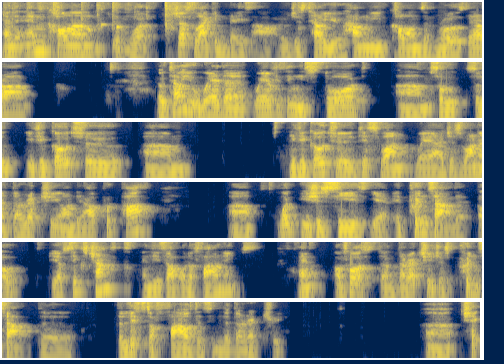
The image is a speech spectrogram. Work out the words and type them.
And the n column will work, just like in base R. It will just tell you how many columns and rows there are. It will tell you where the where everything is stored um, so, so if you go to um, if you go to this one where I just run a directory on the output path, uh, what you should see is, yeah, it prints out that, oh, you have six chunks, and these are all the file names. And of course, the directory just prints out the, the list of files that's in the directory. Uh, check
